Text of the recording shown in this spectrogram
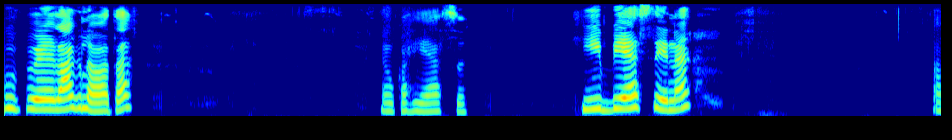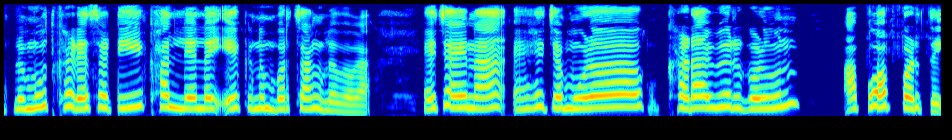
खूप वेळ लागला होता. हो का हे असं. ही बी असते ना आपलं मूतखड्यासाठी खाल्लेलं एक नंबर चांगलं बघा. याच्या आहे ना ह्याच्यामुळं खडा विरगळून आपोआप पडते.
